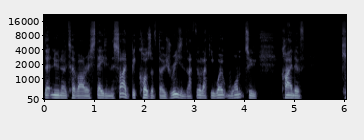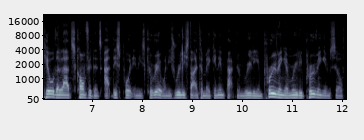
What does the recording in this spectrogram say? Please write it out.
that Nuno Tavares stays in the side because of those reasons. I feel like he won't want to kind of kill the lad's confidence at this point in his career when he's really starting to make an impact and really improving and really proving himself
